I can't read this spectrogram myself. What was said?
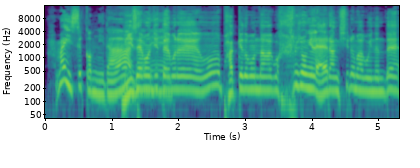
아마 있을 겁니다. 미세먼지 네네. 때문에 어, 밖에도 못 나가고 하루 종일 애랑 씨름하고 있는데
